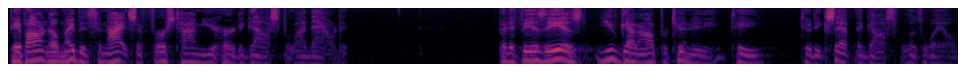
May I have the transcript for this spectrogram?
People, I don't know, maybe tonight's the first time you heard the gospel. I doubt it. But if his is, you've got an opportunity to, to accept the gospel as well,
